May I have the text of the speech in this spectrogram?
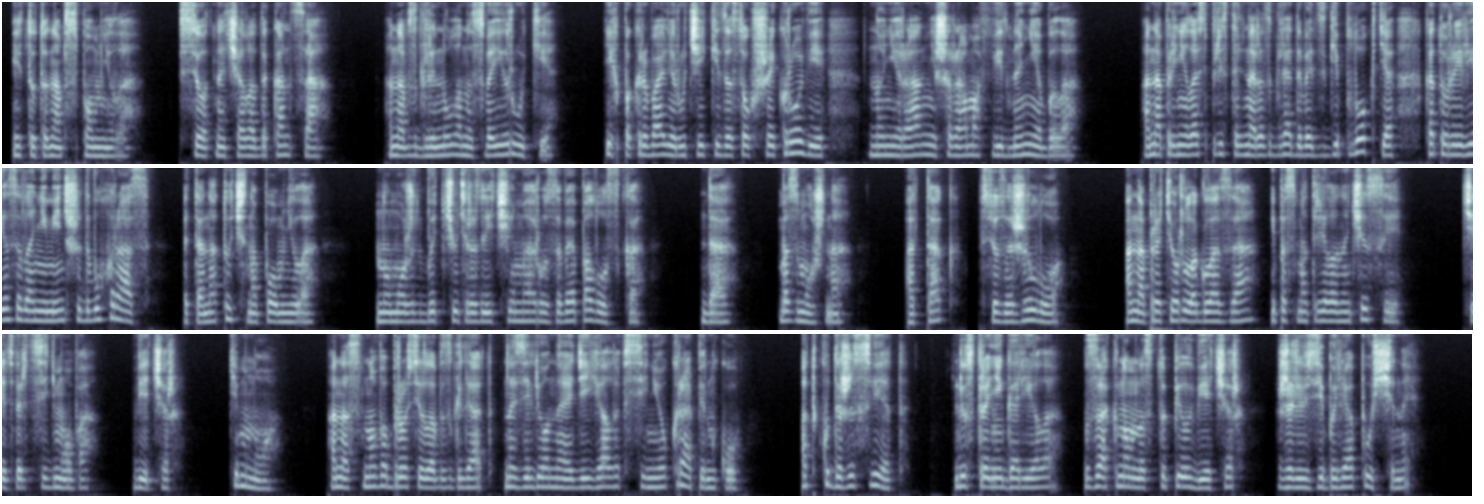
И тут она вспомнила. Все от начала до конца. Она взглянула на свои руки. Их покрывали ручейки засохшей крови, но ни ран, ни шрамов видно не было. Она принялась пристально разглядывать сгиб локтя, который резала не меньше двух раз. Это она точно помнила. Но может быть чуть различимая розовая полоска. Да, возможно. А так все зажило. Она протерла глаза и посмотрела на часы. Четверть седьмого. Вечер. Темно. Она снова бросила взгляд на зеленое одеяло в синюю крапинку. Откуда же свет? Люстра не горела, за окном наступил вечер, жалюзи были опущены.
